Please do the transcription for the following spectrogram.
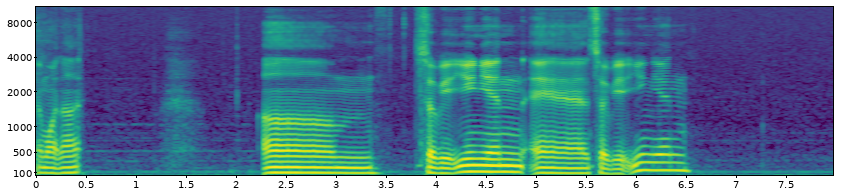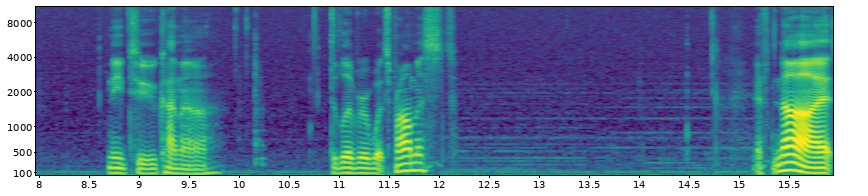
and whatnot. Um, Soviet Union and Soviet Union need to kind of deliver what's promised. If not,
